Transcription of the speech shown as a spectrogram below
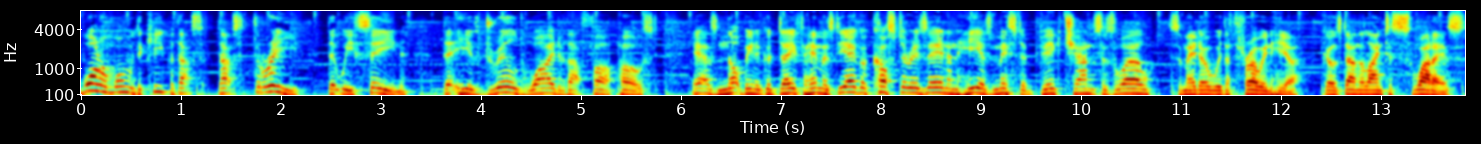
one on one with the keeper. That's that's three that we've seen that he has drilled wide of that far post. It has not been a good day for him as Diego Costa is in and he has missed a big chance as well. Semedo with a throw in here. Goes down the line to Suarez.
